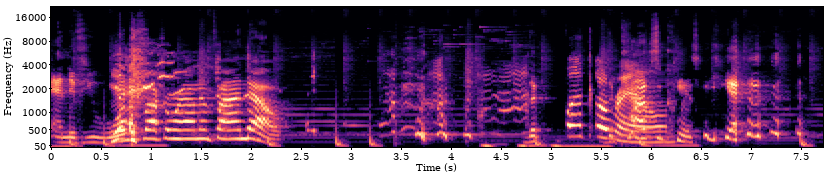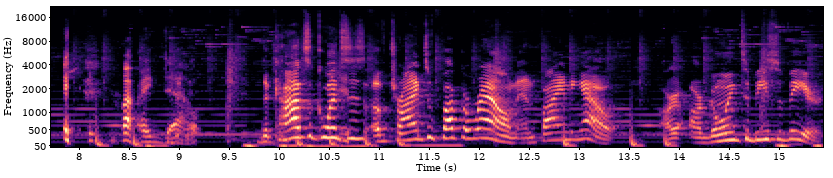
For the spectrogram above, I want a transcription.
And if you want to Yeah. fuck around and find out, the, fuck the around. consequence, yeah, Find out. The consequences of trying to fuck around and finding out are, are going to be severe.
